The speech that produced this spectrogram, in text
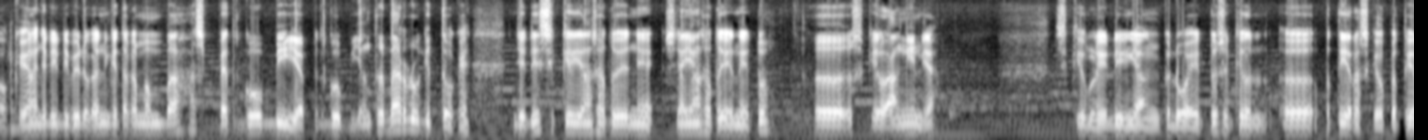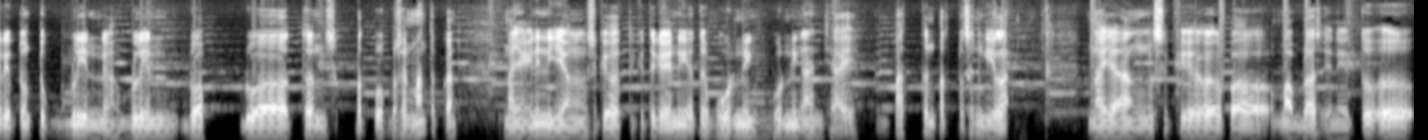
Oke nah jadi di video kali ini kita akan membahas pet gobi ya pet gobi yang terbaru gitu oke. Jadi skill yang satu ini yang satu ini itu uh, skill angin ya skill bleeding. Yang kedua itu skill uh, petir. Skill petir itu untuk blind ya. Blind 2 2 ton 40% mantap kan? Nah yang ini nih yang skill ketiga ini itu burning. Burning anjay. 4 ton 4% gila. Nah yang skill 15 ini itu uh,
